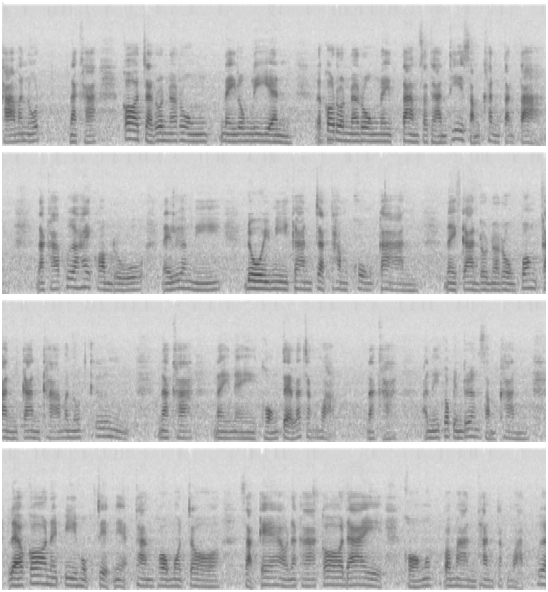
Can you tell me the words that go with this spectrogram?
ค้ามนุษย์นะคะ ก็จะรณรงค์ในโรงเรียน แล้วก็รณรงค์ในตามสถานที่สำคัญต่างๆนะคะ เพื่อให้ความรู้ในเรื่องนี้ โดยมีการจัดทำโครงการในการรณรงค์ป้องกันการค้ามนุษย์ขึ้นนะคะในในของแต่ละจังหวัดนะคะ อันนี้ก็เป็นเรื่องสำคัญ แล้วก็ในปี 67 เนี่ย ทางพมจ สระแก้วนะคะก็ได้ของประมาณทางจังหวัดเพื่อ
